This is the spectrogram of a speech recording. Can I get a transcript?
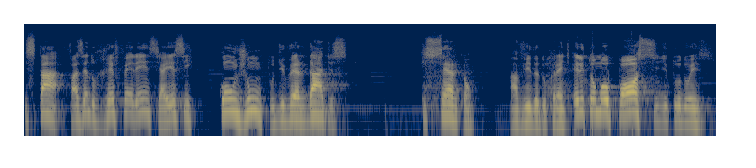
está fazendo referência a esse conjunto de verdades que cercam a vida do crente. Ele tomou posse de tudo isso.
